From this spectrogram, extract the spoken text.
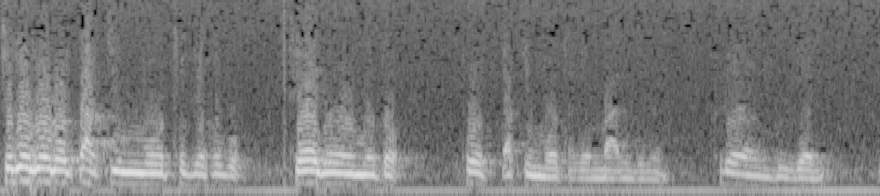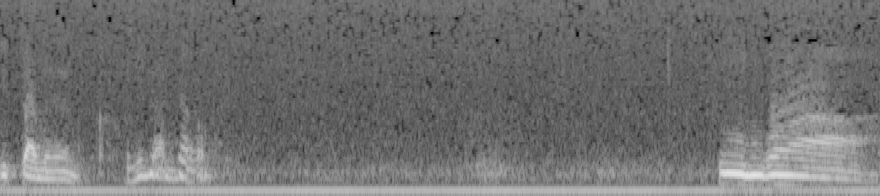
저도저도 닦지 못하게 하고, 대중을 모두 도 닦지 못하게 만드는 그런 물건이 있다면 큰일 난다고 말이야. 주인공아,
